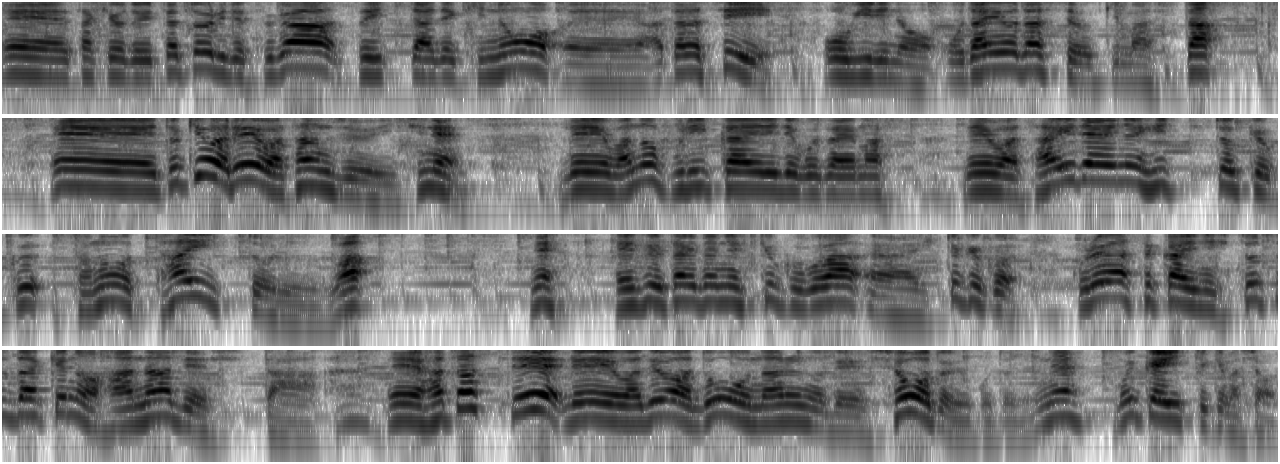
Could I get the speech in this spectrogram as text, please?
えー、先ほど言った通りですがツイッターで昨日、えー、新しい大喜利のお題を出しておきました、えー、時は令和31年。令和の振り返りでございます。令和最大のヒット曲そのタイトルは？ね、平成最大のヒット曲は、えー、ヒット曲。これは世界に一つだけの花でした、えー、果たして令和ではどうなるのでしょう？ということでね。もう一回言っておきましょ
